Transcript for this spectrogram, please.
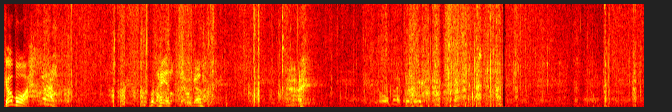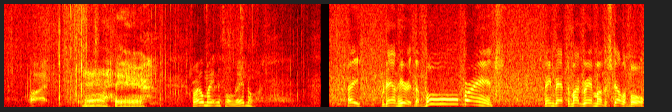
Go boy! Put a handle. There we go. Get all back in there. All Yeah. Trail maintenance on Red North. Hey, we're down here at the Bull Branch, named after my grandmother, Stella Bull.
